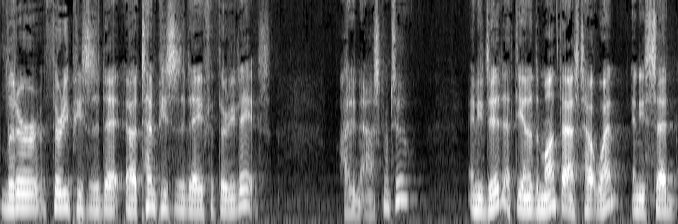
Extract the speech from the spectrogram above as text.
litter 30 pieces a day, uh, 10 pieces a day for 30 days. I didn't ask him to. And he did. At the end of the month, I asked how it went, and he said,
